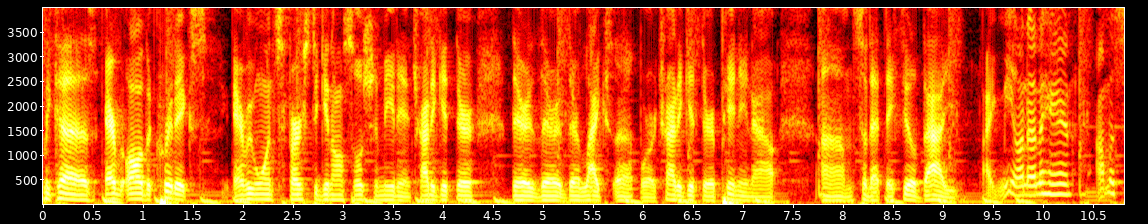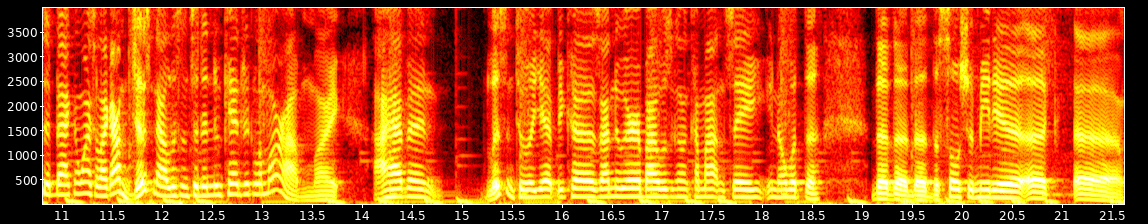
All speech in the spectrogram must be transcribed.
because every all the critics, everyone's first to get on social media and try to get their their their their likes up or try to get their opinion out um, so that they feel valued. Like me, on the other hand, I'm gonna sit back and watch. Like I'm just now listening to the new Kendrick Lamar album. Like I haven't listened to it yet because I knew everybody was gonna come out and say, you know, what the the the the, the social media uh, uh,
